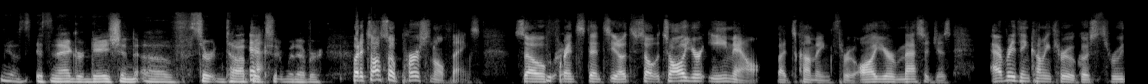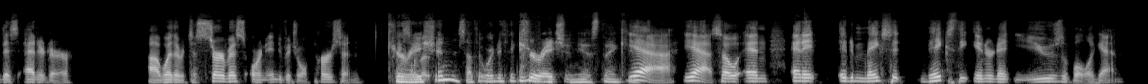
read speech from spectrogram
you know it's- it's an aggregation of certain topics or whatever. but it's also personal things. So for instance you know so it's all your email that's coming through all your messages. Everything coming through goes through this editor uh, whether it's a service or an individual person. Curation? Is that the word you're thinking? Curation, yes, thank you. yeah yeah. So and and it it makes it makes the internet usable again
